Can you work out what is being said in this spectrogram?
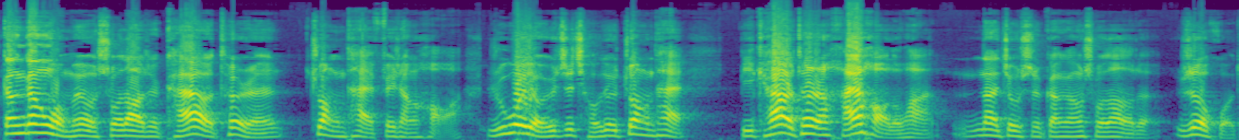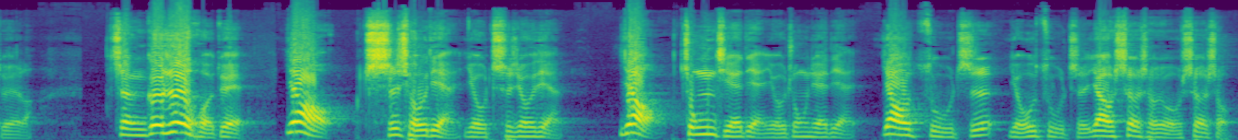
刚刚我们有说到，这凯尔特人状态非常好啊。如果有一支球队状态比凯尔特人还好的话，那就是刚刚说到的热火队了。整个热火队要持球点有持球点，要终结点有终结点，要组织有组织，要射手有射手。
